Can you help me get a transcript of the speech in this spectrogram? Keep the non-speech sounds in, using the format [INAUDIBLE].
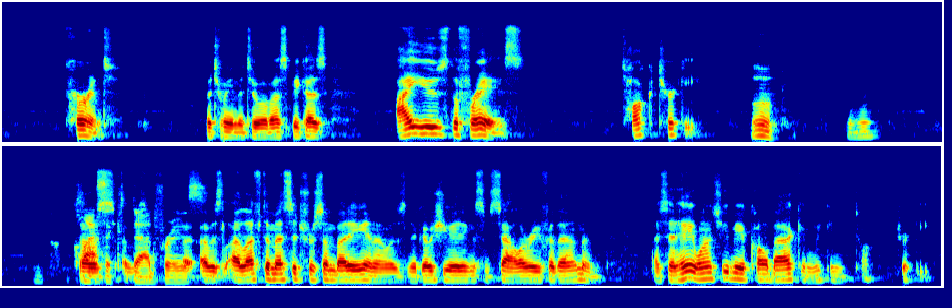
current between the two of us because I use the phrase "talk turkey." Mm. Mhm. Classic I was- dad phrase. I, I was I left a message for somebody and I was negotiating some salary for them and I said, "Hey, why don't you give me a call back and we can talk turkey."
